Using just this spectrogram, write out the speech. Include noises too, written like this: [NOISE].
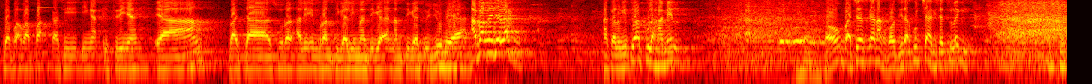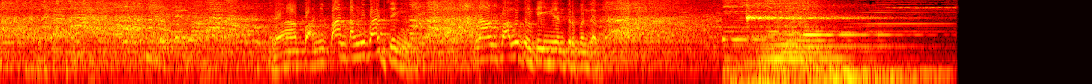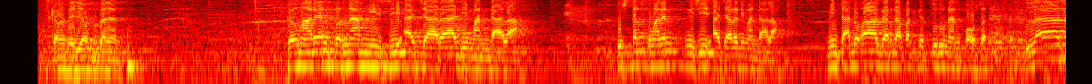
Bapak-bapak kasih ingat istrinya yang baca surat Ali Imran 35, 36, 37 ya. Abang aja lah. Nah, kalau gitu akulah hamil. Kau baca sekarang, kalau tidak aku cari satu lagi. Wah, Pak ni pantang ni pancing. Nampak betul keinginan terpendam. Sekarang saya jawab pertanyaan. Kemarin pernah ngisi acara di Mandala. Ustadz kemarin ngisi acara di Mandala. Minta doa agar dapat keturunan Pak Ustadz. La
